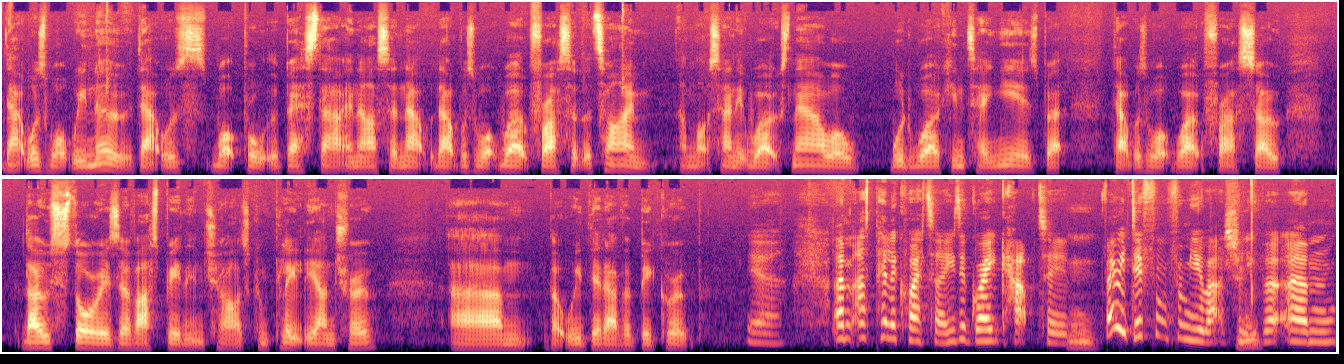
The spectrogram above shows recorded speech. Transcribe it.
that was what we knew. That was what brought the best out in us, and that, that was what worked for us at the time. I'm not saying it works now or would work in 10 years, but that was what worked for us. So those stories of us being in charge, completely untrue, um, but we did have a big group. Yeah. Um, Azpilicueta, he's a great captain. Very different from you, actually. But um,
